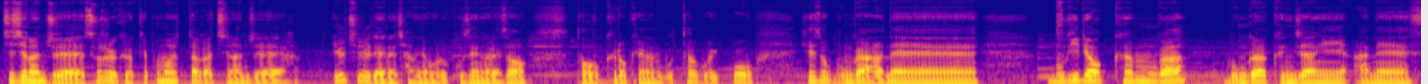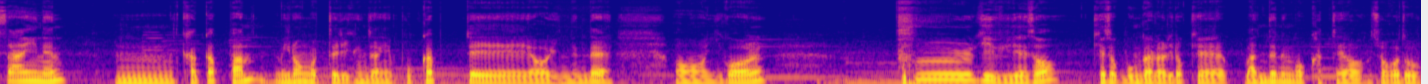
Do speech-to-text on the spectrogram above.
지지난주에 술을 그렇게 퍼마셨다가 지난주에 일주일 내내 장염으로 고생을 해서 더욱 그렇게는 못하고 있고 계속 뭔가 안에 무기력함과 뭔가 굉장히 안에 쌓이는 음, 갑갑함 이런 것들이 굉장히 복합되어 있는데 어, 이걸 풀기 위해서 계속 뭔가를 이렇게 만드는 것 같아요. 적어도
